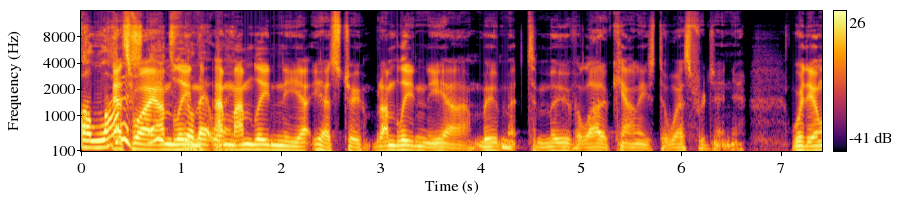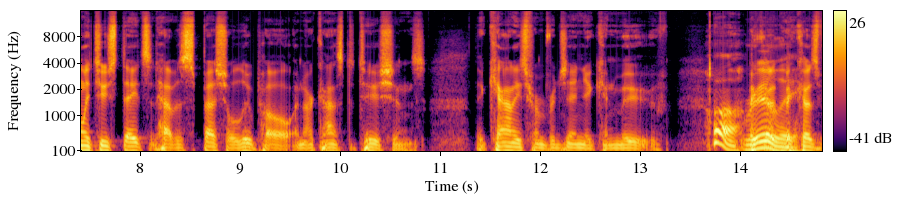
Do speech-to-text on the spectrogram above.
A lot That's of why I'm states feel leading. that way. I'm, I'm leading the. Uh, yeah, it's true. But I'm leading the uh, movement to move a lot of counties to West Virginia. We're the only two states that have a special loophole in our constitutions that counties from Virginia can move. Really? Because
